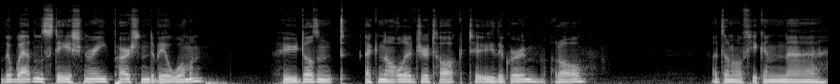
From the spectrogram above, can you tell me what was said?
the wedding stationery person to be a woman who doesn't acknowledge or talk to the groom at all. I don't know if you can uh,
